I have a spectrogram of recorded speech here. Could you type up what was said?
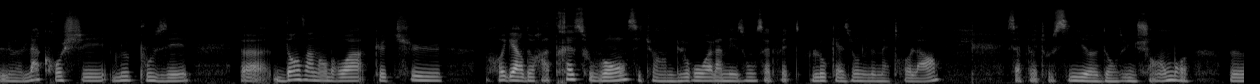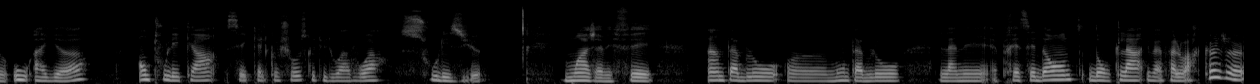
l'accrocher, le, poser euh, dans un endroit que tu regarderas très souvent. Si tu as un bureau à la maison, ça peut être l'occasion de le mettre là. Ça peut être aussi euh, dans une chambre ou ailleurs. En tous les cas, c'est quelque chose que tu dois avoir sous les yeux. Moi, j'avais fait un tableau, euh, mon tableau, l'année précédente. Donc là, il va falloir que je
